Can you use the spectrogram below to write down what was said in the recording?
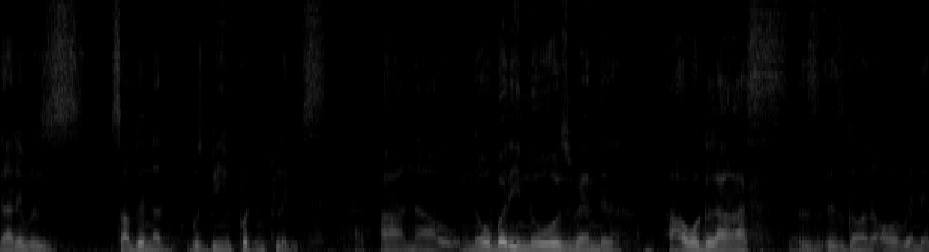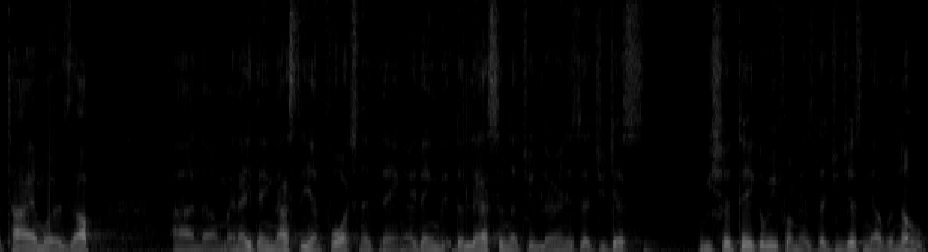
that it was something that was being put in place. Uh, now nobody knows when the hourglass is, is going to, or when the timer is up, and um, and I think that's the unfortunate thing. I think the lesson that you learn is that you just we should take away from it is that you just never know,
